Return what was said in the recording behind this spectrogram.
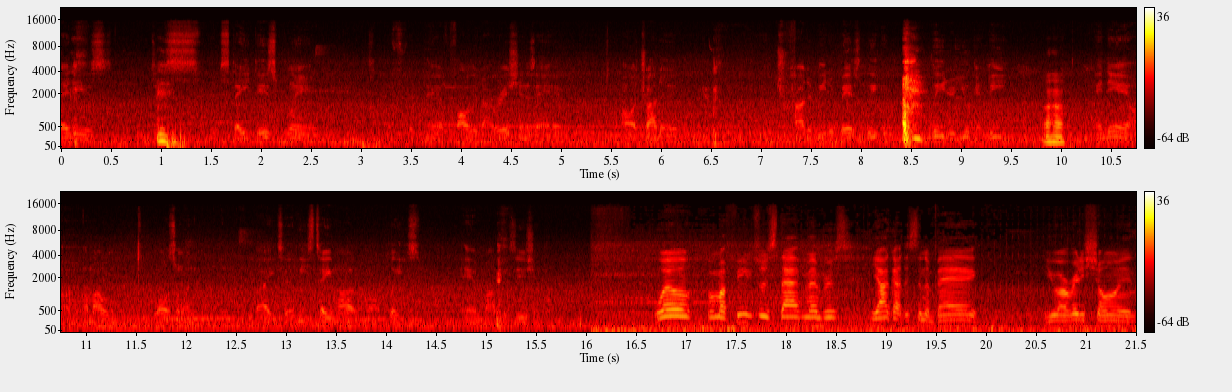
that is just stay disciplined and follow the directions and uh, try to try to be the best leader, leader you can be. Uh-huh. And then um, I would want someone like to at least take my uh, place and my position. Well, for my future staff members, y'all got this in the bag. You're already showing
